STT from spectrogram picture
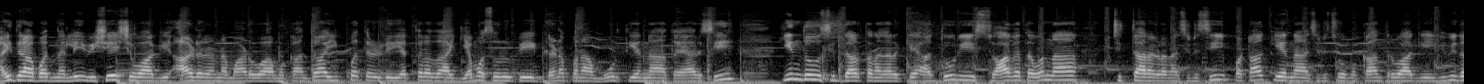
ಹೈದರಾಬಾದ್ನಲ್ಲಿ ವಿಶೇಷವಾಗಿ ಆರ್ಡರನ್ನು ಮಾಡುವ ಮುಖಾಂತರ ಇಪ್ಪತ್ತೆರಡು ಎತ್ತರದ ಯಮಸ್ವರೂಪಿ ಗಣಪನ ಮೂರ್ತಿಯನ್ನು ತಯಾರಿಸಿ ಇಂದು ಸಿದ್ಧಾರ್ಥನಗರಕ್ಕೆ ಅದ್ದೂರಿ ಸ್ವಾಗತವನ್ನು ಚಿತ್ತಾರಗಳನ್ನು ಸಿಡಿಸಿ, ಪಟಾಕಿಯನ್ನು ಸಿಡಿಸುವ ಮುಖಾಂತರವಾಗಿ ವಿವಿಧ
